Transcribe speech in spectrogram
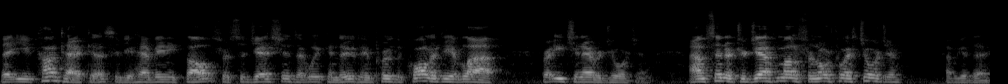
that you contact us if you have any thoughts or suggestions that we can do to improve the quality of life for each and every Georgian. I'm Senator Jeff Mullis from Northwest Georgia. Have a good day.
